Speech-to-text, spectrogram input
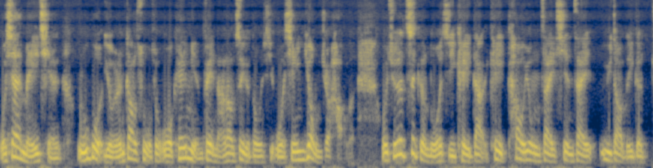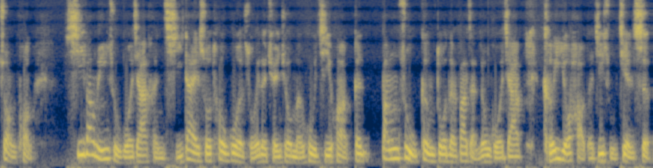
我现在没钱，如果有人告诉我说我可以免费拿到这个东西，我先用就好了。我觉得这个逻辑可以大可以套用在现在遇到的一个状况。西方民主国家很期待说，透过所谓的全球门户计划，跟帮助更多的发展中国家可以有好的基础建设，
